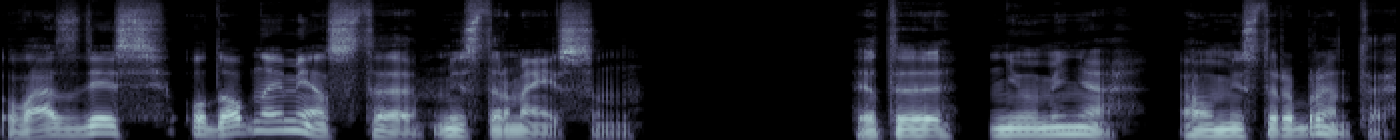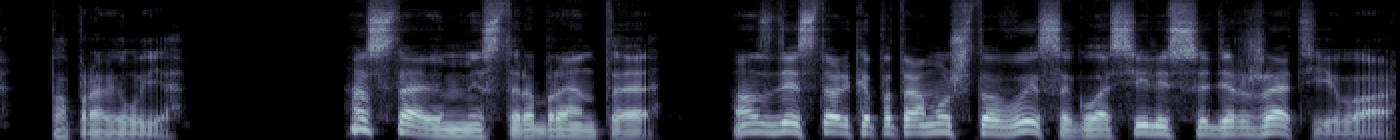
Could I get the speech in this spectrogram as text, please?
«У вас здесь удобное место, мистер Мейсон. «Это не у меня, а у мистера Брента», — поправил я. «Оставим мистера Брента. Он здесь только потому, что вы согласились содержать его».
